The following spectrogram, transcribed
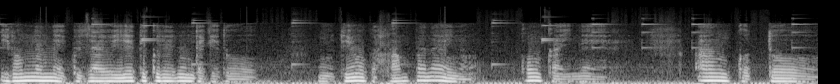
いろんなね、具材を入れてくれるんだけど、もう量が半端ないの。今回ね、あんこと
